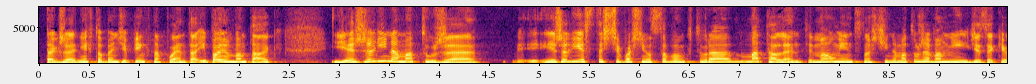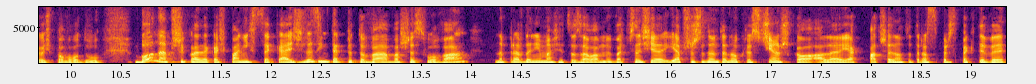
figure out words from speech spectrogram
Także niech to będzie piękna puenta. I powiem wam tak, jeżeli na maturze jeżeli jesteście właśnie osobą, która ma talenty, ma umiejętności, na maturze wam nie idzie z jakiegoś powodu, bo na przykład jakaś pani z CK źle zinterpretowała wasze słowa, naprawdę nie ma się co załamywać. W sensie ja przeszedłem ten okres ciężko, ale jak patrzę na to teraz z perspektywy,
